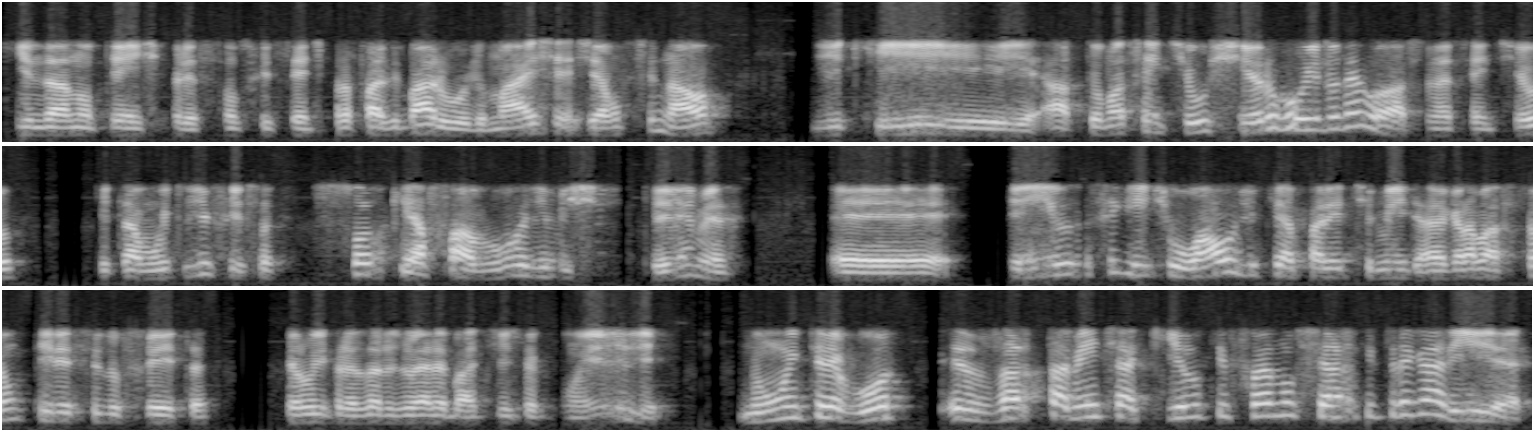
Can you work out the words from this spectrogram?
que ainda não tem expressão suficiente para fazer barulho, mas já é um sinal de que a turma sentiu o cheiro ruim do negócio, né? Sentiu que está muito difícil. Só que a favor de Michel Temer é, tem o seguinte, o áudio que aparentemente, a gravação que teria sido feita pelo empresário Joel Batista com ele, não entregou exatamente aquilo que foi anunciado que entregaria.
